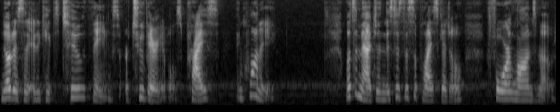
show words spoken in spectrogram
Notice that it indicates two things, or two variables, price and quantity. Let's imagine this is the supply schedule for lawns mowed.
